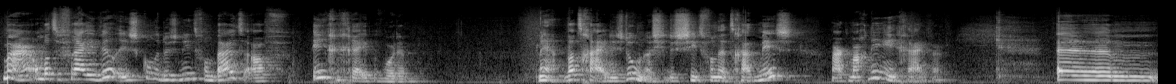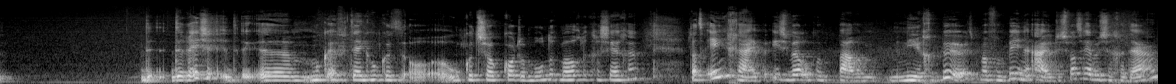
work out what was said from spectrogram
Maar omdat er vrije wil is, kon er dus niet van buitenaf ingegrepen worden. Maar ja, wat ga je dus doen als je dus ziet van het gaat mis, maar ik mag niet ingrijpen? Um, er is, uh, moet ik even denken hoe ik, het, hoe ik het zo kort en bondig mogelijk ga zeggen. Dat ingrijpen is wel op een bepaalde manier gebeurd, maar van binnenuit. Dus wat hebben ze gedaan?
